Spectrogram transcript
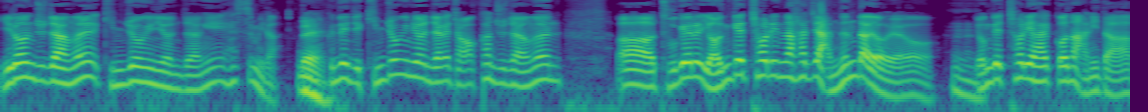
이런 주장을 김종인 위원장이 했습니다. 네. 근데 이제 김종인 위원장의 정확한 주장은 어, 두 개를 연계 처리는 하지 않는다여예요. 음. 연계 처리할 건 아니다.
